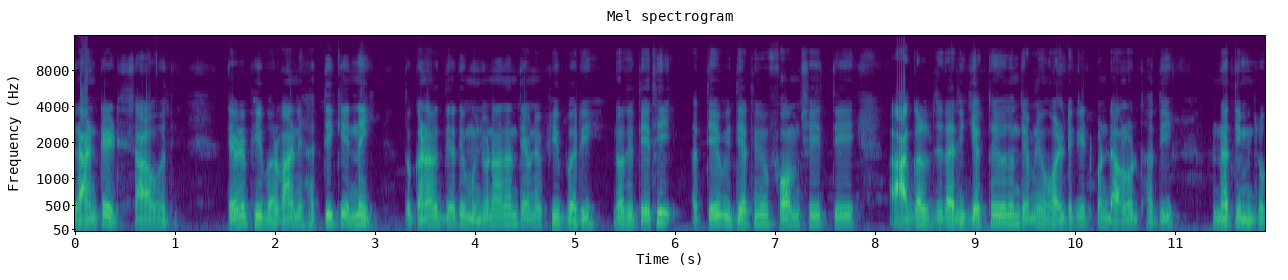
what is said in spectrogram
ગ્રાન્ટેડ શાળાઓ હતી તેમણે ફી ભરવાની હતી કે નહીં? તો ઘણા વિદ્યાર્થીઓ મૂંઝવણમાં હતા અને તેમણે ફી ભરી નહોતી. તેથી તે વિદ્યાર્થીનું ફોર્મ છે તે આગળ જતાં રિજેક્ટ થયું હતું અને તેમની હોલ ટિકિટ પણ ડાઉનલોડ થતી નથી મિત્રો.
